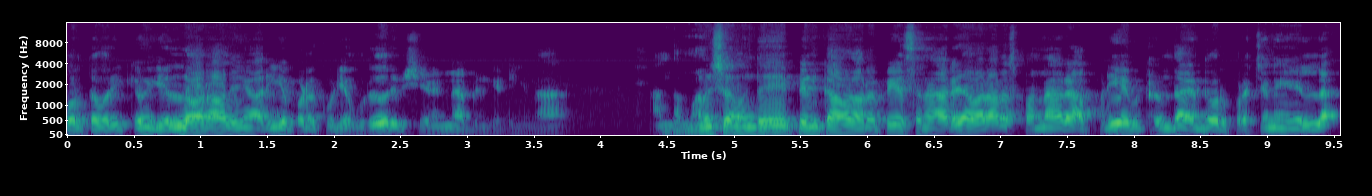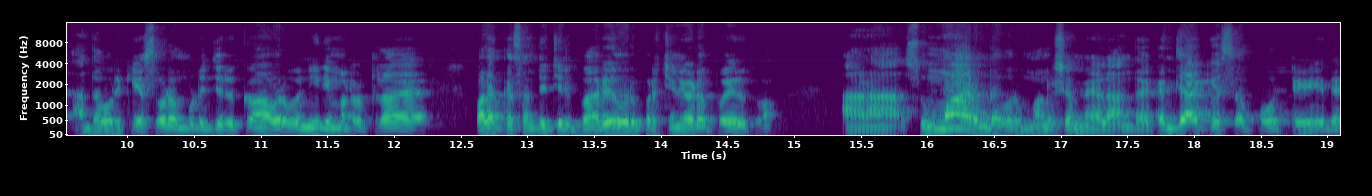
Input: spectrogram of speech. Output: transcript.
பொறுத்த வரைக்கும் எல்லாராலையும் அறியப்படக்கூடிய ஒரே ஒரு விஷயம் என்ன அப்படின்னு கேட்டிங்கன்னா அந்த மனுஷன் வந்து பெண் காவலரை பேசினாரு அவர் அரெஸ்ட் பண்ணாரு அப்படியே விட்டுருந்தா எந்த ஒரு பிரச்சனையும் இல்லை. அந்த ஒரு கேஸோட முடிஞ்சிருக்கும். அவர் நீதிமன்றத்தில் வழக்கை சந்திச்சிருப்பாரு ஒரு பிரச்சனையோட போயிருக்கும். ஆனால் சும்மா இருந்த ஒரு மனுஷன் மேலே அந்த கஞ்சா கேஸை போட்டு இந்த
